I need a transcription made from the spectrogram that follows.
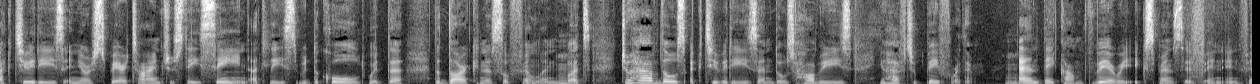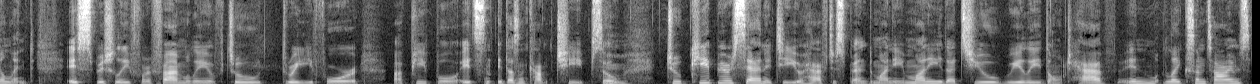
activities in your spare time to stay sane, at least with the cold, with the, the darkness of Finland. Mm. But to have those activities and those hobbies, you have to pay for them. Mm. And they come very expensive in, in Finland, especially for a family of two, three, four uh, people. It's it doesn't come cheap. So mm to keep your sanity, you have to spend money, money that you really don't have in like sometimes,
